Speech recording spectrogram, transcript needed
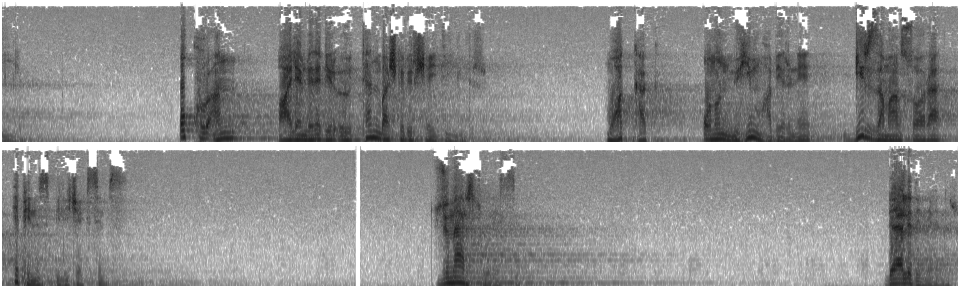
değilim. O Kur'an alemlere bir öğütten başka bir şey değildir. Muhakkak onun mühim haberini bir zaman sonra hepiniz bileceksiniz. Zümer Suresi Değerli dinleyenler,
